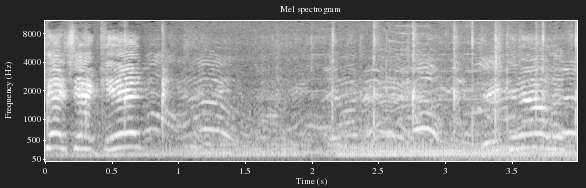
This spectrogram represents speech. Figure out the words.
catch that kid. Take it out.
